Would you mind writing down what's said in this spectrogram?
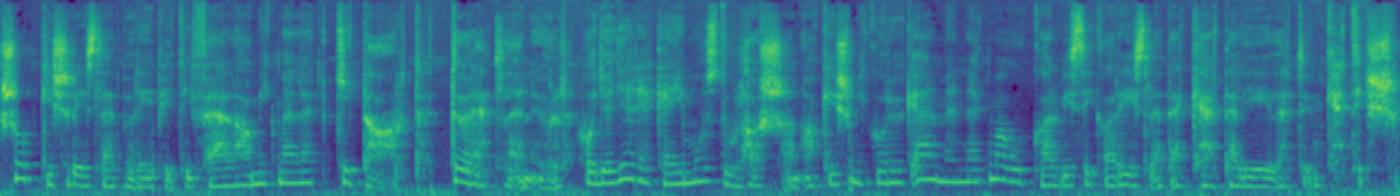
sok kis részletből építi fel, amik mellett kitart, töretlenül, hogy a gyerekei mozdulhassanak, és mikor ők elmennek, magukkal viszik a részletekkel teli életünket is.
